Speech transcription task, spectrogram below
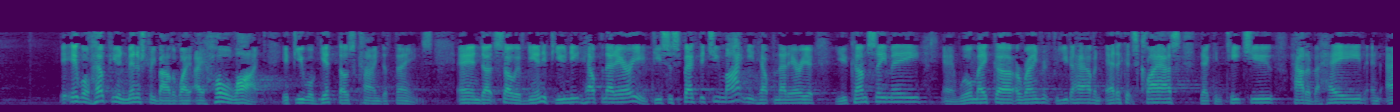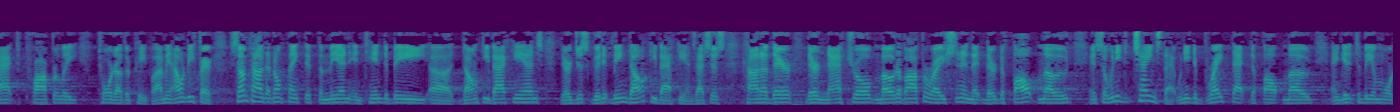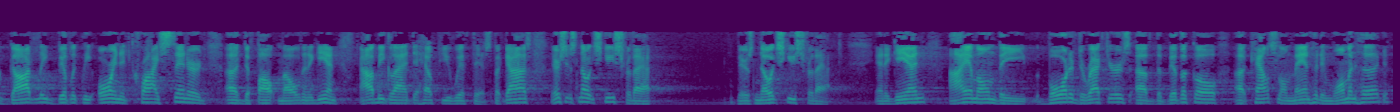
It will help you in ministry, by the way, a whole lot if you will get those kind of things. And uh, so again, if you need help in that area, if you suspect that you might need help in that area, you come see me and we'll make an arrangement for you to have an etiquettes class that can teach you how to behave and act properly toward other people. I mean, I want to be fair. Sometimes I don't think that the men intend to be uh, donkey back ends. They're just good at being donkey back ends. That's just kind of their, their natural mode of operation and their default mode. And so we need to change that. We need to break that default mode and get it to be a more godly, biblically oriented, Christ-centered uh, default mode. And again, I'll be glad to help you with this. But guys, there's just no excuse for that. There's no excuse for that. And again, I am on the board of directors of the Biblical uh, Council on Manhood and Womanhood.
